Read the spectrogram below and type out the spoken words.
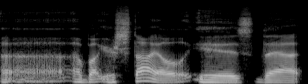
uh, about your style is that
